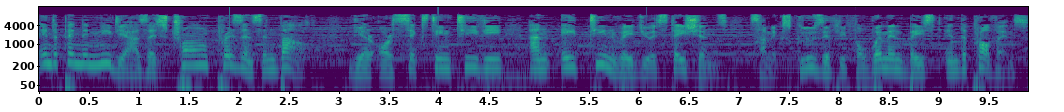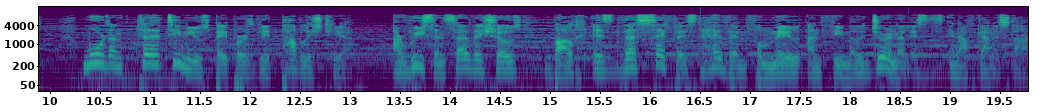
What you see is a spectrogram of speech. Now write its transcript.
Independent media has a strong presence in Balkh. There are 16 TV and 18 radio stations, some exclusively for women based in the province. More than 30 newspapers get published here. A recent survey shows Balkh is the safest haven for male and female journalists in Afghanistan.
